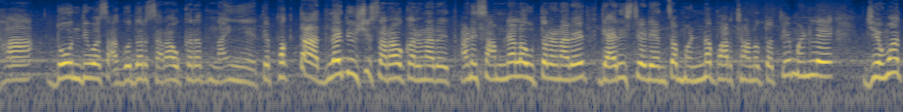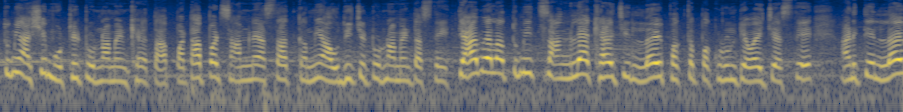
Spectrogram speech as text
हा दोन दिवस अगोदर सराव करत नाही आहे ते फक्त आदल्या दिवशी सराव करणार आहेत आणि सामन्याला उतरणार आहेत. गॅरी स्टेड यांचं म्हणणं फार छान होतं. ते म्हणले जेव्हा तुम्ही अशी मोठी टुर्नामेंट खेळता पटापट सामने असतात कमी अवधीची टुर्नामेंट असते त्यावेळेला तुम्ही चांगल्या खेळाची लय फक्त पकडून ठेवायची असते आणि ते लय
